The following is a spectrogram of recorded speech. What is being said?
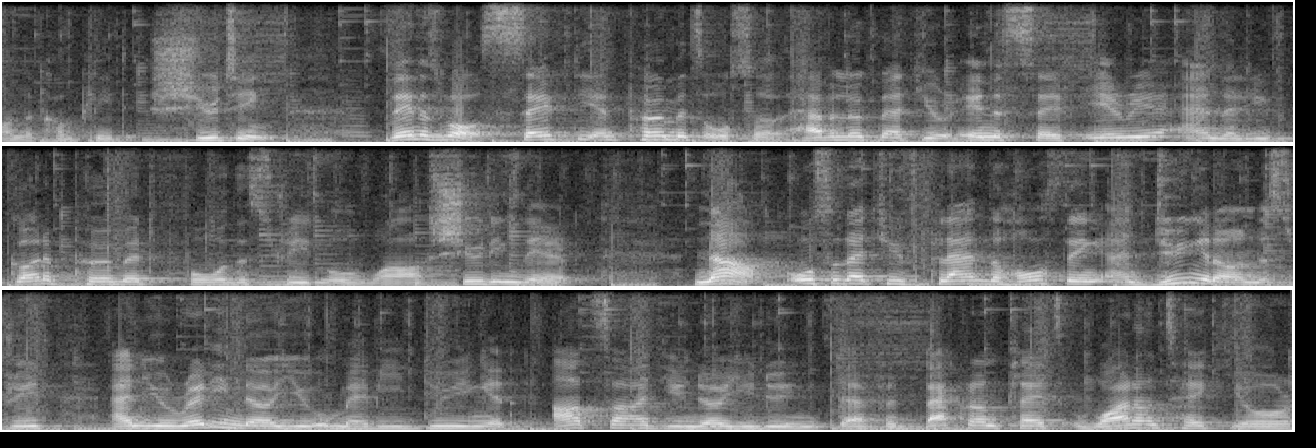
on the complete shooting. Then as well, safety and permits also. Have a look that you're in a safe area and that you've got a permit for the street or while shooting there. Now, also that you've planned the whole thing and doing it on the street, and you already know you may be doing it outside, you know you're doing different background plates, why don't take your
